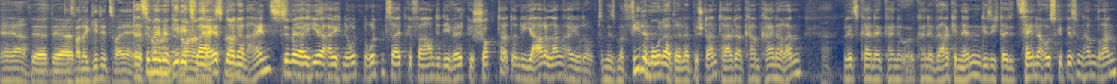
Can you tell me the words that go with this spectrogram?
ja, ja. Der, der, das war der GT2 RS. Das sind wir mit dem GT2 bei S901 sind wir ja hier eigentlich eine Rundenzeit gefahren, die die Welt geschockt hat und die jahrelang, oder zumindest mal viele Monate Bestandteil, da kam keiner ran. Ich will jetzt keine, keine, keine Werke nennen, die sich da die Zähne ausgebissen haben dran.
